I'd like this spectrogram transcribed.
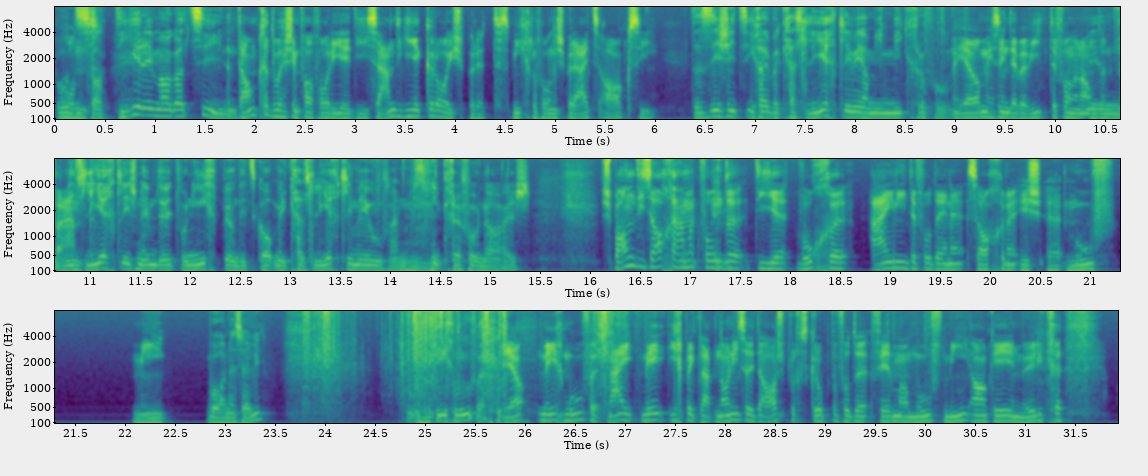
Und, Und- Satire-Magazin. Danke, du hast im Fall vorhin die Sendung geräuspert. Das Mikrofon war bereits an. Gewesen. Das ist jetzt, ich habe eben kein Lichtli mehr an meinem Mikrofon. Ja, wir sind eben weiter voneinander Mein, mein entfernt. Lichtli ist nicht mehr dort, wo ich bin und jetzt geht mir kein Lichtli mehr auf, wenn mein Mikrofon an ist. Spannende Sachen haben wir gefunden diese Woche. Eine von diesen Sachen ist äh, Move Me. Wo soll ich? Und ich move. Ja, mich Move. Nein, ich bin glaube noch nicht so in der Anspruchsgruppe von der Firma Move Me AG in Mörike.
